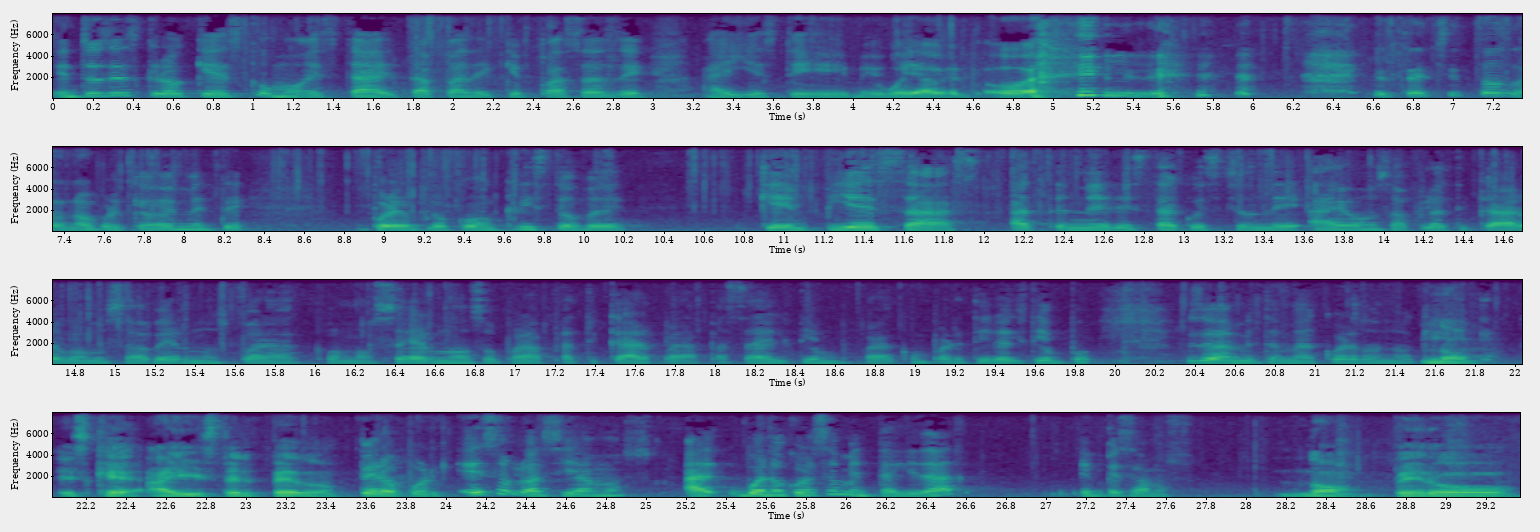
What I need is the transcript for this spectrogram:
Entonces creo que es como esta etapa de que pasas de, ay, este, me voy a ver, está chistoso, ¿no? Porque obviamente, por ejemplo, con Christopher, que empiezas a tener esta cuestión de, ay, vamos a platicar, vamos a vernos para conocernos o para platicar, para pasar el tiempo, para compartir el tiempo, pues obviamente me acuerdo, ¿no? Que- No, es que ahí está el pedo. pero por eso lo hacíamos. bueno, con esa mentalidad empezamos. No, pero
